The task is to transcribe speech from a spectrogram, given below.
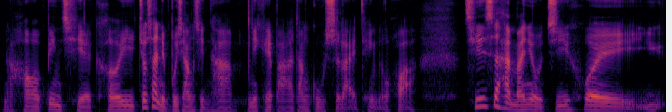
然后并且可以，就算你不相信它，你可以把它当故事来听的话，其实是还蛮有机会，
